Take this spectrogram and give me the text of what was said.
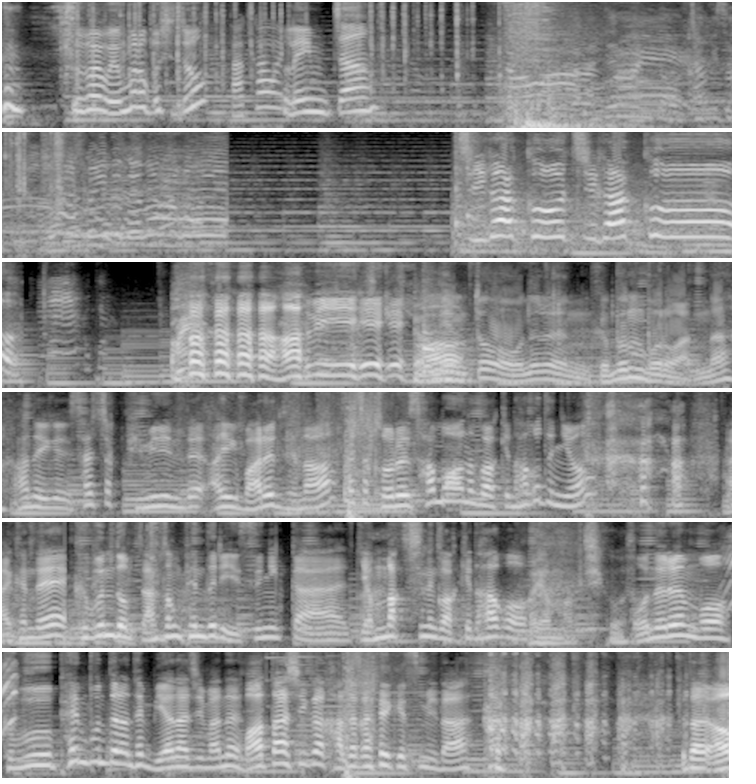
그걸 왜 물어보시죠? 마카오 레임짱. 지가쿠 지가쿠 아비 형님 또 오늘은 그분 보러 왔나? 아 근데 이게 살짝 비밀인데 아 이거 말해도 되나? 살짝 저를 사모하는 것 같긴 하거든요 아 근데 그분도 남성 팬들이 있으니까 연막 치는 것 같기도 하고 어, 연막 치고. 오늘은 뭐 그부 팬분들한테 미안하지만은 와타시가 가져가야겠습니다 그다음 어.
